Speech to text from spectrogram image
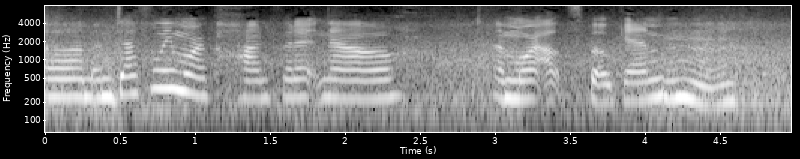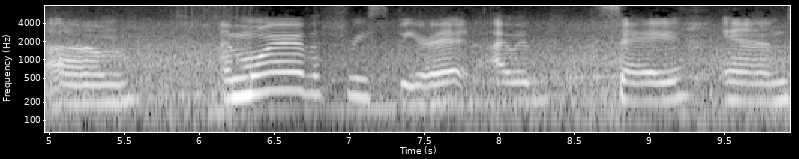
Um, I'm definitely more confident now. I'm more outspoken. Um, I'm more of a free spirit, I would say, and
